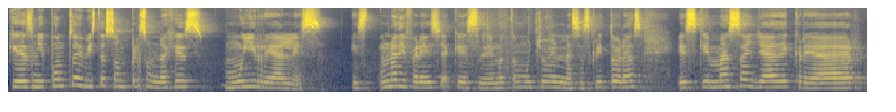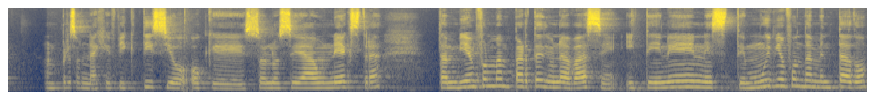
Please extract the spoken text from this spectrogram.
Que desde mi punto de vista son personajes muy irreales. Es una diferencia que se denota mucho en las escritoras es que más allá de crear un personaje ficticio o que solo sea un extra, también forman parte de una base y tienen este, muy bien fundamentado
